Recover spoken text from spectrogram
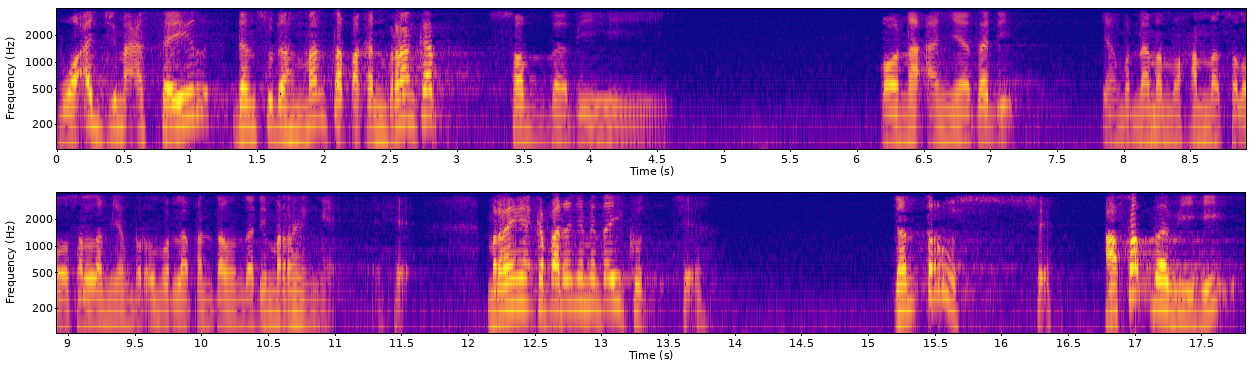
Wa ajma'a sair. Dan sudah mantap akan berangkat. Sabbabihi. Ponaannya tadi. Yang bernama Muhammad SAW yang berumur 8 tahun tadi merengek. Merengek kepadanya minta ikut dan terus asab babihi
